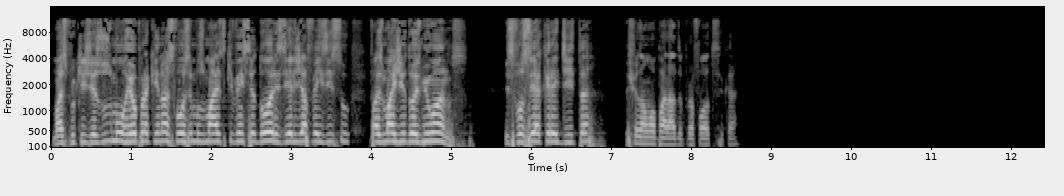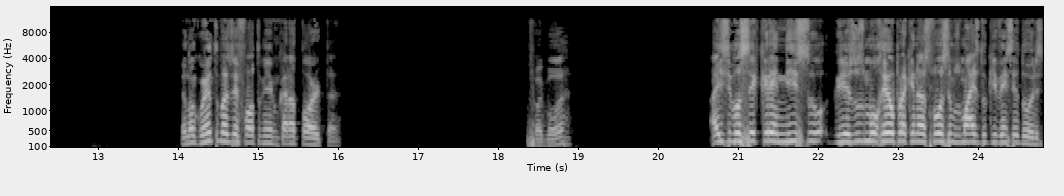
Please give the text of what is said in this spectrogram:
mas porque Jesus morreu para que nós fôssemos mais que vencedores, e ele já fez isso faz mais de dois mil anos. E se você acredita, deixa eu dar uma parada para a foto ficar. Eu não aguento mais ver foto minha com cara torta. Foi boa? Aí, se você crê nisso, Jesus morreu para que nós fôssemos mais do que vencedores.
